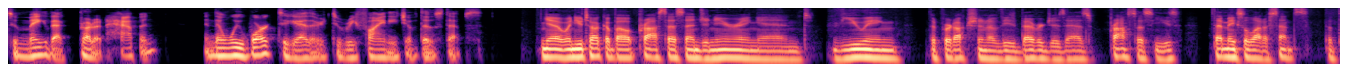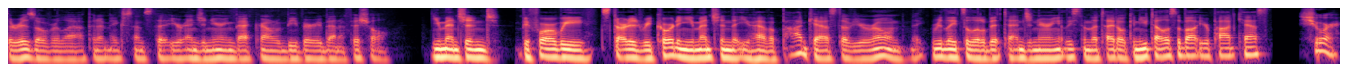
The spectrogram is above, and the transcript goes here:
to make that product happen. And then we work together to refine each of those steps. Yeah, when you talk about process engineering and viewing the production of these beverages as processes, that makes a lot of sense that there is overlap. And it makes sense that your engineering background would be very beneficial. You mentioned before we started recording, you mentioned that you have a podcast of your own that relates a little bit to engineering, at least in the title. Can you tell us about your podcast? Sure.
